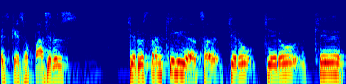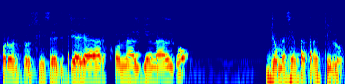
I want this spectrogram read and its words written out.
Es que eso pasa. Quiero es, quiero es tranquilidad, ¿sabes? Quiero, quiero que de pronto, si se llega a dar con alguien algo, yo me sienta tranquilo.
